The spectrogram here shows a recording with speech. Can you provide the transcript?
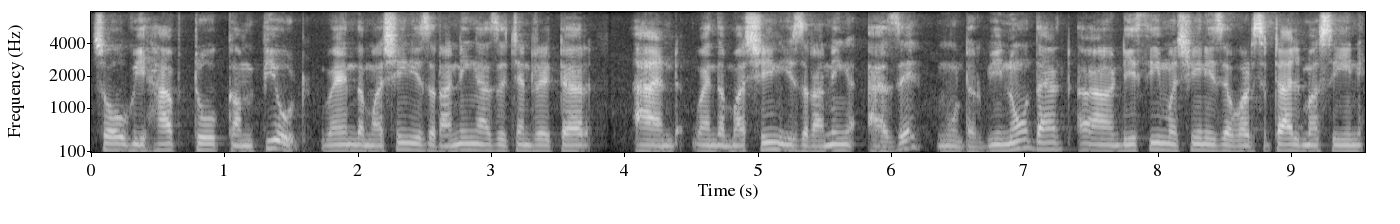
So we have to compute when the machine is running as a generator and when the machine is running as a motor. We know that uh, DC machine is a versatile machine.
